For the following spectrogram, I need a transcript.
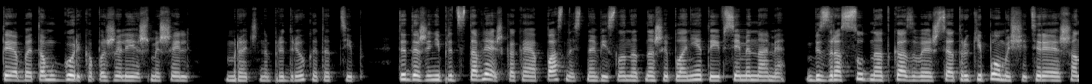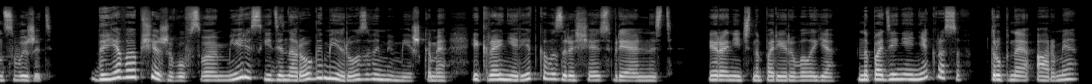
«Ты об этом горько пожалеешь, Мишель», – мрачно предрек этот тип. «Ты даже не представляешь, какая опасность нависла над нашей планетой и всеми нами. Безрассудно отказываешься от руки помощи, теряя шанс выжить». «Да я вообще живу в своем мире с единорогами и розовыми мишками и крайне редко возвращаюсь в реальность», – иронично парировала я. «Нападение некросов? Трупная армия?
